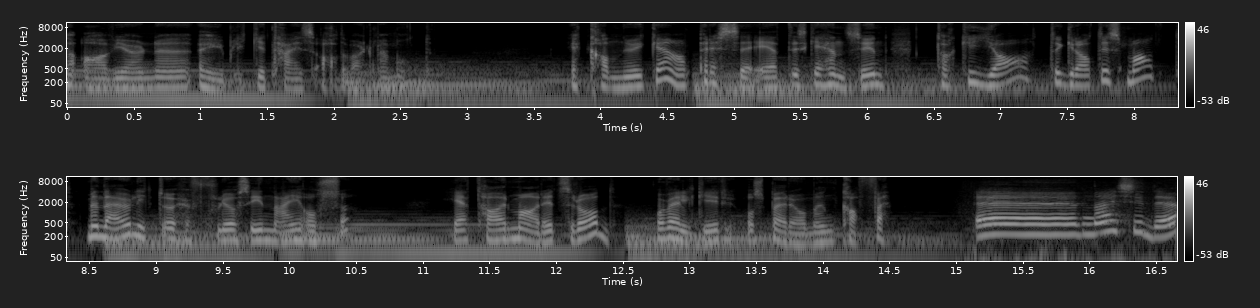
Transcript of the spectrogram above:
Det avgjørende øyeblikket Theis advarte meg mot. Jeg kan jo ikke av presseetiske hensyn takke ja til gratis mat, men det er jo litt uhøflig å si nei også. Jeg tar Marits råd og velger å spørre om en kaffe. Eh, nei, si det.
